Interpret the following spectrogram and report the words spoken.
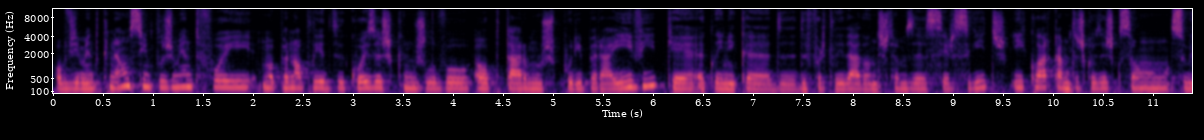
Obviamente que não, simplesmente foi uma panóplia de coisas que nos levou a optarmos por ir para a IVI, que é a clínica de, de fertilidade onde estamos a ser seguidos. E claro que há muitas coisas que são subjetivas,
